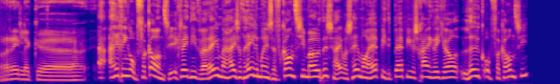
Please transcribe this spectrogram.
Redelijk... eh, Hij ging op vakantie. Ik weet niet waarheen, maar hij zat helemaal in zijn vakantiemodus. Hij was helemaal happy, de peppy waarschijnlijk, weet je wel, leuk op vakantie.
